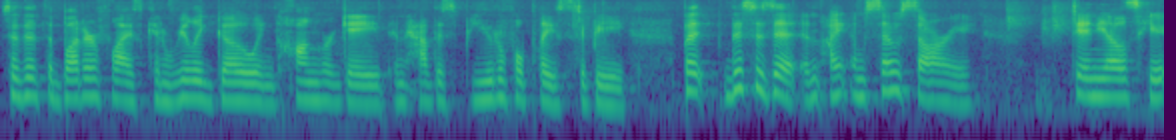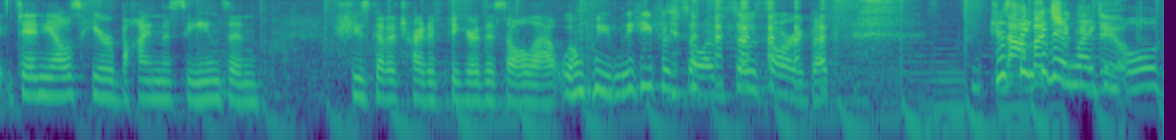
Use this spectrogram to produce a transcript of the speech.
so that the butterflies can really go and congregate and have this beautiful place to be. But this is it, and I am so sorry. Danielle's here, Danielle's here behind the scenes, and she's got to try to figure this all out when we leave, and so I'm so sorry. But just Not think of it like an old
